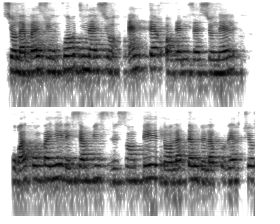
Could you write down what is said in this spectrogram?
sur la base d'une coordination interorganisationnelle pour accompagner les services de santé dans l'atteinte de la couverture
